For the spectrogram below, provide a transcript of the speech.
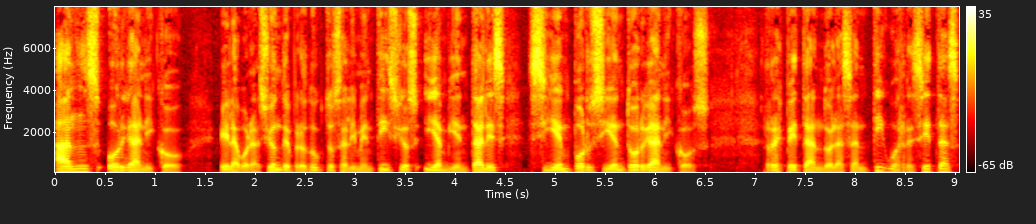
ANS Orgánico, elaboración de productos alimenticios y ambientales 100% orgánicos, respetando las antiguas recetas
